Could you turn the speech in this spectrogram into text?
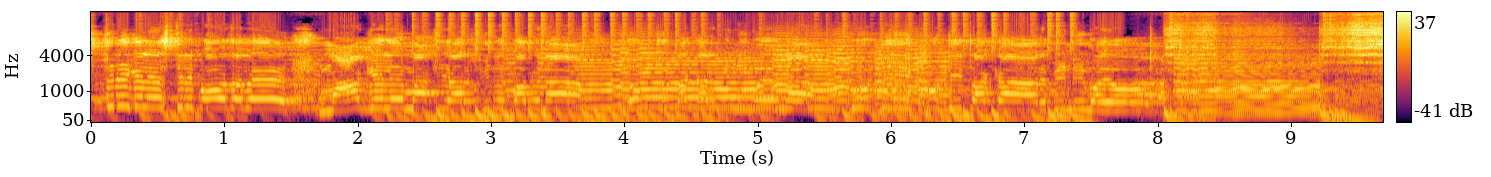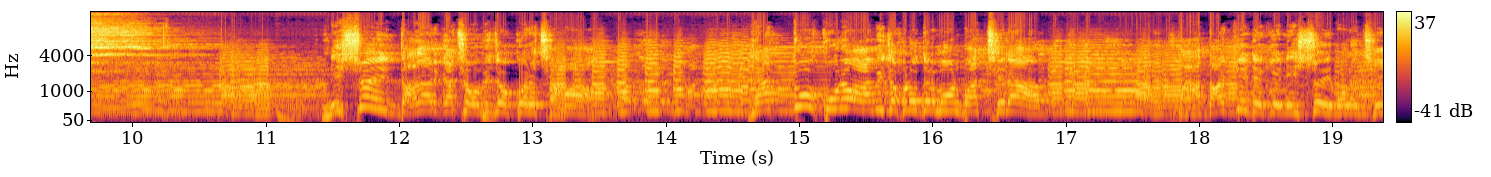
স্ত্রী গেলে স্ত্রী পাওয়া যাবে মা গেলে মাকে আর ফিরে পাবে না। লক্ষ টাকার বিনিময় না কোটি কোটি টাকার বিনিময় নিশ্চয়ই দাদার কাছে অভিযোগ করেছে মা। মন পাচ্ছে না। দাদাকে ডেকে নিশ্চয়ই বলেছে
